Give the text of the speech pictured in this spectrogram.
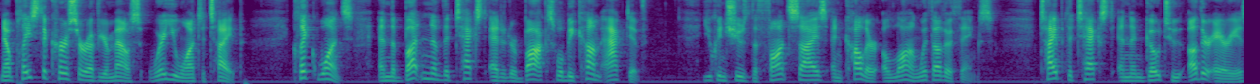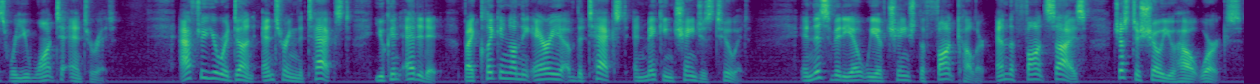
Now place the cursor of your mouse where you want to type. Click once, and the button of the text editor box will become active. You can choose the font size and color along with other things. Type the text and then go to other areas where you want to enter it. After you are done entering the text, you can edit it by clicking on the area of the text and making changes to it. In this video, we have changed the font color and the font size just to show you how it works.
